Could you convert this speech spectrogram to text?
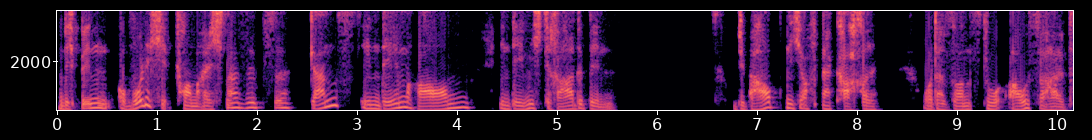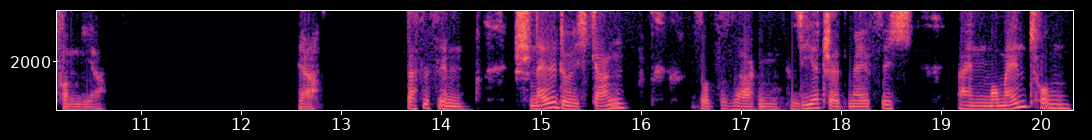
Und ich bin, obwohl ich vorm Rechner sitze, ganz in dem Raum, in dem ich gerade bin. Und überhaupt nicht auf einer Kachel oder sonst wo außerhalb von mir. Ja, das ist im Schnelldurchgang sozusagen Learjet-mäßig ein Momentum,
